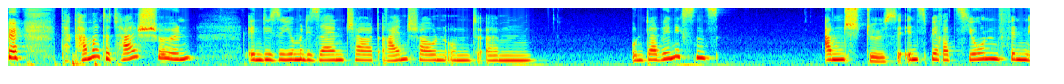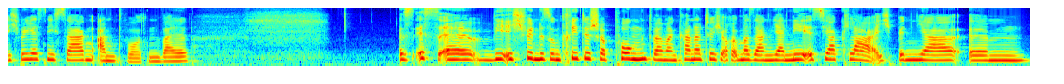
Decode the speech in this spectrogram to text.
da kann man total schön in diese Human Design Chart reinschauen und, ähm, und da wenigstens Anstöße, Inspirationen finden. Ich will jetzt nicht sagen Antworten, weil es ist, äh, wie ich finde, so ein kritischer Punkt, weil man kann natürlich auch immer sagen, ja, nee, ist ja klar, ich bin ja. Ähm,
